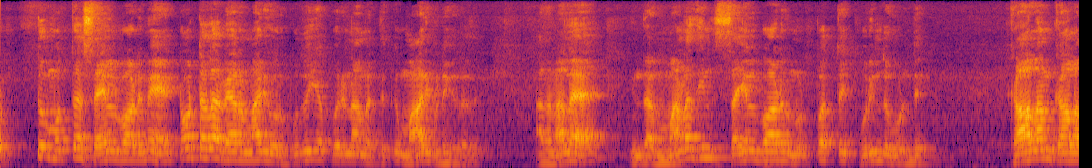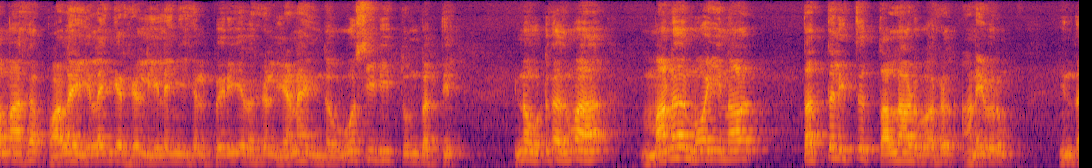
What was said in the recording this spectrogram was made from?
ஒட்டுமொத்த செயல்பாடுமே டோட்டலாக வேறு மாதிரி ஒரு புதிய பரிணாமத்துக்கு மாறிவிடுகிறது. அதனால் இந்த மனதின் செயல்பாடு நுட்பத்தை புரிந்து கொண்டு காலம் காலமாக பல இளைஞர்கள் இளைஞிகள் பெரியவர்கள் என இந்த ஓசிடி துன்பத்தில் இன்னும் ஒட்டுக்காதுமா மன நோயினால் தத்தளித்து தள்ளாடுபவர்கள் அனைவரும் இந்த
